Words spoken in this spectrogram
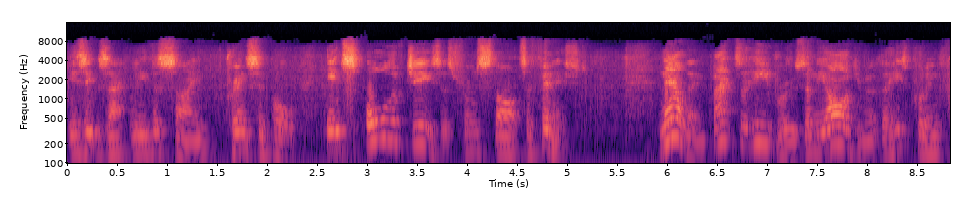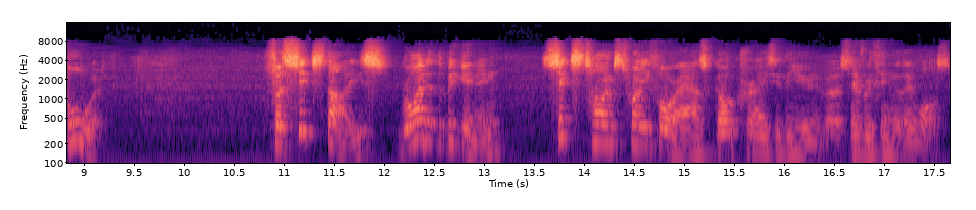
is exactly the same principle. It's all of Jesus from start to finish. Now then, back to Hebrews and the argument that he's putting forward. For six days, right at the beginning, six times 24 hours, God created the universe, everything that there was.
